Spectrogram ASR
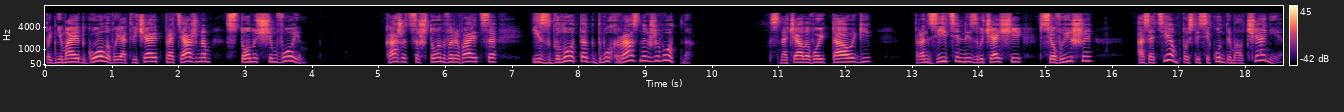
поднимает голову и отвечает протяжным, стонущим воем. Кажется, что он вырывается из глоток двух разных животных. Сначала вой Тауги, пронзительный, звучащий все выше, а затем, после секунды молчания,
